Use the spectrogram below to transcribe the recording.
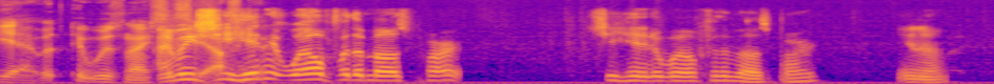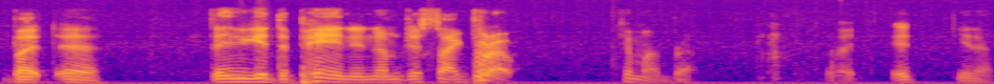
Yeah, but it was nice. I mean, she hit it well for the most part. She hit it well for the most part, you know. But uh, then you get the pin, and I'm just like, bro, come on, bro. But it, you know,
